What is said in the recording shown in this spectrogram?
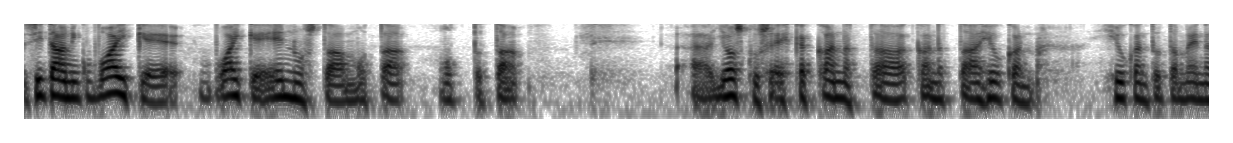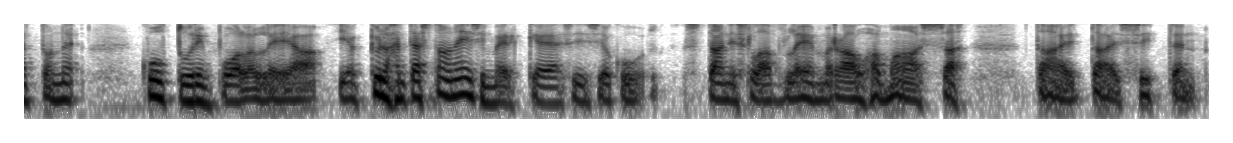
sitä on niin kuin vaikea, vaikea ennustaa, mutta, mutta tota, joskus ehkä kannattaa, kannattaa hiukan, hiukan tota mennä tuonne kulttuurin puolelle ja, ja kyllähän tästä on esimerkkejä, siis joku Stanislav Lem Rauha maassa tai, tai sitten –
